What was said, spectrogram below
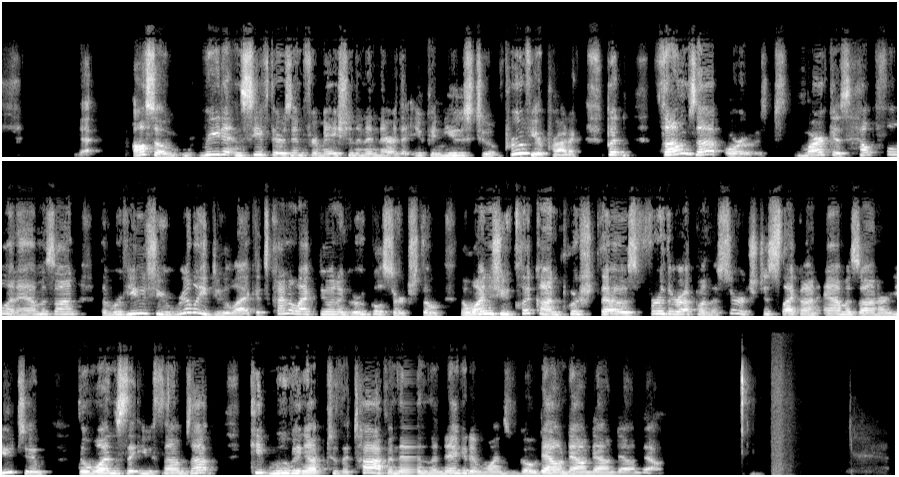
also read it and see if there's information in there that you can use to improve your product. But thumbs up or mark as helpful in amazon the reviews you really do like. It's kind of like doing a google search. The, the ones you click on push those further up on the search just like on amazon or youtube. The ones that you thumbs up keep moving up to the top and then the negative ones go down down down down down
